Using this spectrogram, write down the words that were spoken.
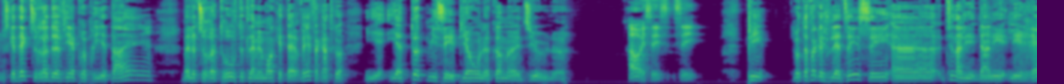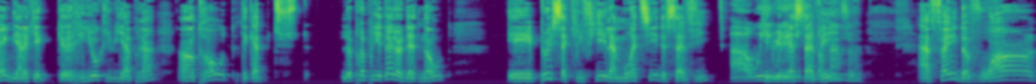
Parce que dès que tu redeviens propriétaire, ben là, tu retrouves toute la mémoire que t'avais. Fait qu'en tout cas, il, il a tout mis ses pions, là, comme un dieu, là. Ah ouais, c'est, c'est, Puis l'autre affaire que je voulais dire, c'est euh, tu sais dans les dans les, les règles, il y en a qui, que Ryuk lui apprend. Entre autres, t'es cap- tu- le propriétaire d'un Death Note et peut sacrifier la moitié de sa vie ah oui, qui lui oui, reste à vivre ça. afin de voir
